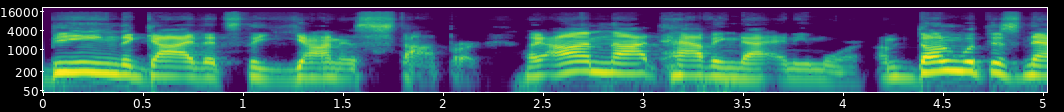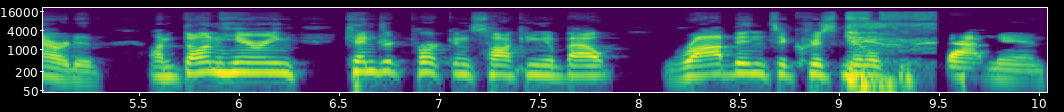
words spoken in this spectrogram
being the guy that's the Giannis stopper. Like I'm not having that anymore. I'm done with this narrative. I'm done hearing Kendrick Perkins talking about Robin to Khris Middleton Batman.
